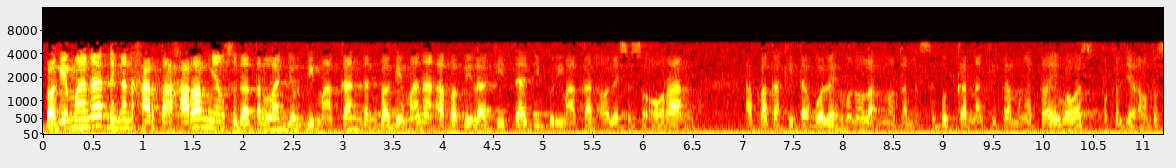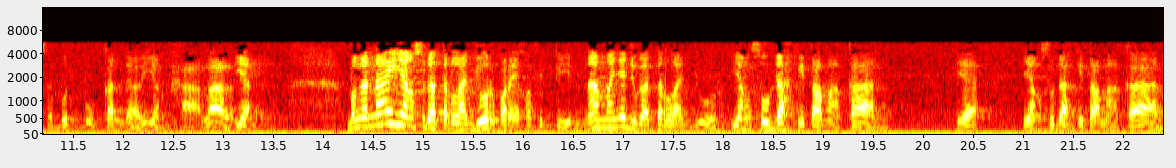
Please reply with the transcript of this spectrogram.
Bagaimana dengan harta haram yang sudah terlanjur dimakan dan bagaimana apabila kita diberi makan oleh seseorang? Apakah kita boleh menolak makan tersebut karena kita mengetahui bahwa pekerjaan orang tersebut bukan dari yang halal? Ya. Mengenai yang sudah terlanjur para ekofidin, namanya juga terlanjur, yang sudah kita makan. Ya, yang sudah kita makan.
